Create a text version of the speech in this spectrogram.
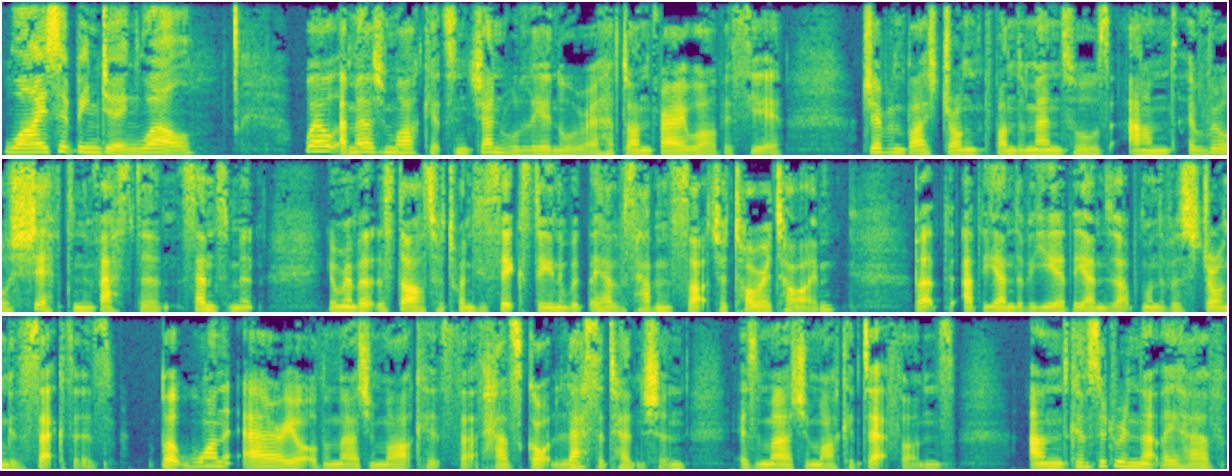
Why has it been doing well? Well, emerging markets in general, Leonora, have done very well this year, driven by strong fundamentals and a real shift in investor sentiment. You remember at the start of 2016, they was having such a torrid time, but at the end of the year, they ended up one of the strongest sectors. But one area of emerging markets that has got less attention is emerging market debt funds. And considering that they have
